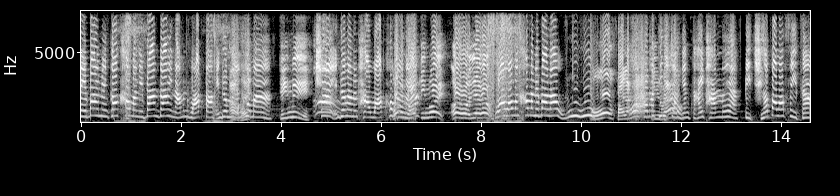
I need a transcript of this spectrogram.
ในบ้านมันก็เข้ามาในบ้านได้นะ มันวาร์ปตามเอนเดอร์แมนเข้ามา จริงดิใช่เอนเดอร์แมนมันพาวาร์ปเข้าเฮ้ยมามันนะร้ายจริงด้วยโอ้แย่แล้วว้าวว้าวมันเข้ามาในบ้านเราวู้วู้โอ้ไปแล้วโอ้คขรับนาไปดอยู่จิ้งแล้จวอกยังกลายพันธุ์เลยอะติดเชื้อปรสิตอะ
